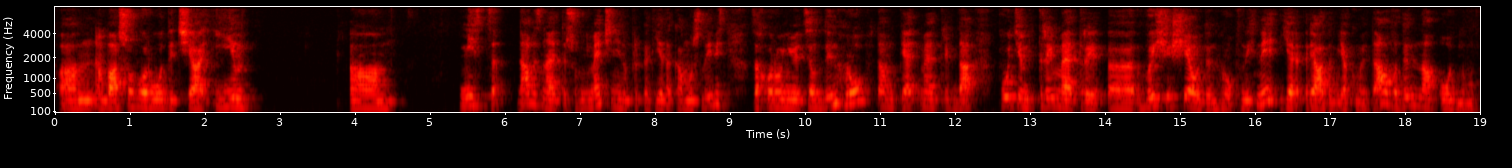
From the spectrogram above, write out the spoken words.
а, вашого родича. І а, місце. Да? Ви знаєте, що в Німеччині, наприклад, є така можливість, захоронюється один гроб, там 5 метрів, да? Потім 3 метри е, вище ще один гроб. В них не є рядом, як ми, да, в один на одному.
